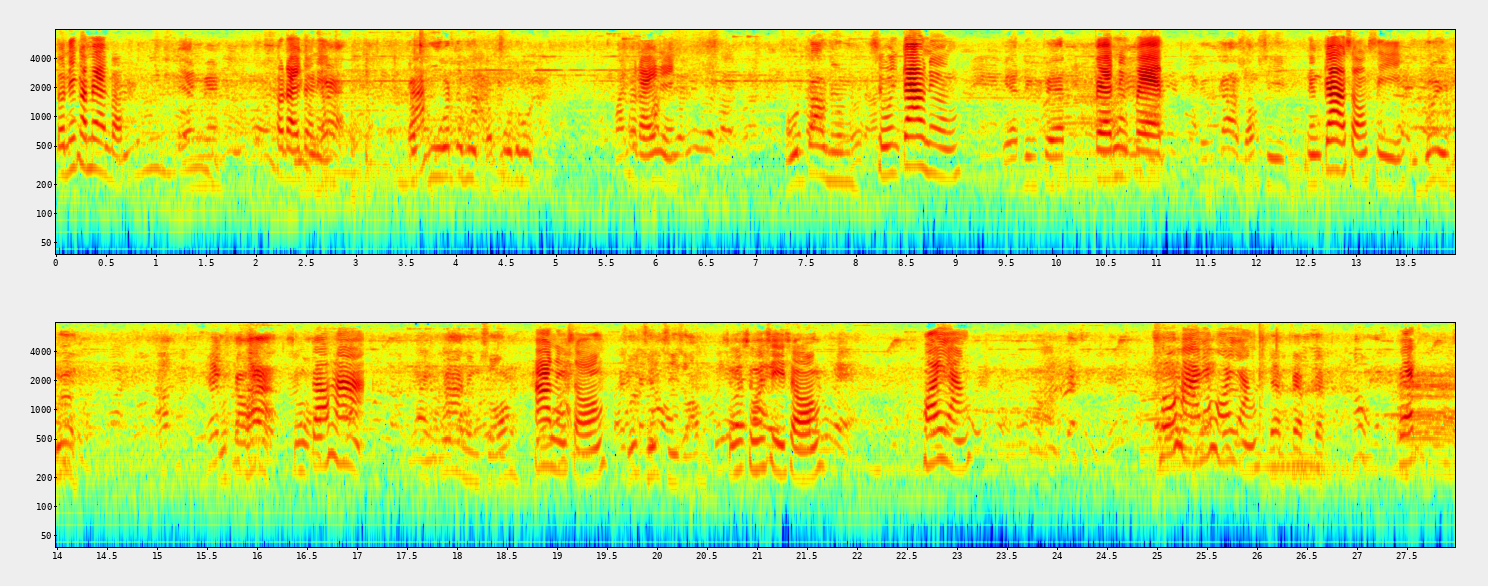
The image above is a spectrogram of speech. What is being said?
ตัวนี้ค่ะแม่นบ่แอนแม่ เท่าไรตัวนี้กับครูกันตัววุฒิกับครูตัววุฒิเท่าไรนี่ศูนย์เก้าหนึ่งศูนย์เก้าหนึ่งแปดหนึ่งแปดแปดหนึ่งแปดหนึ่งเก้าสองสี่หนึ่งเก้าสองสี่อีกเบอร์อีกเบอร์ศูนย์เก้าห้าศูนย์เก้าห้าห้าหนึ่งสองห้าหนึ่งสองศูนย์ศูนย์สี่สองศูนย์ศูนย์สี่สองห้อยหยังโทรหาเนี่ยห้อยหยังแฟมแฟมแฟมแฟมแฟ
